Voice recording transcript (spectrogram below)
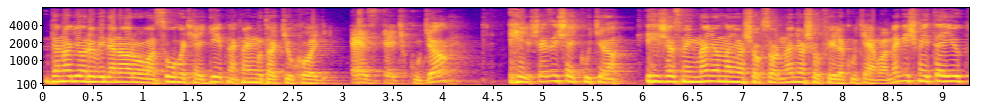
De nagyon röviden arról van szó, hogy ha egy gépnek megmutatjuk, hogy ez egy kutya, és ez is egy kutya, és ezt még nagyon-nagyon sokszor, nagyon sokféle kutyával megismételjük,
